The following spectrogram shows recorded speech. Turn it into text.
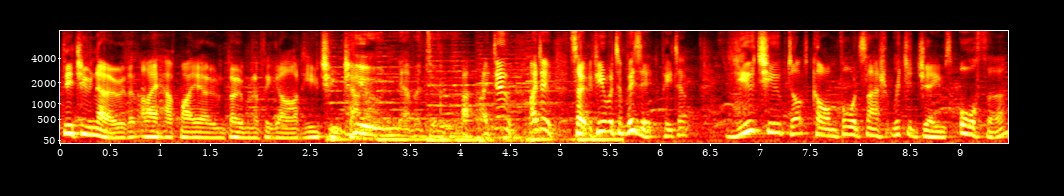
Did you know that I have my own Bowman of the Yard YouTube channel? You never do. I do, I do. So if you were to visit, Peter, youtube.com forward slash Richard James author,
